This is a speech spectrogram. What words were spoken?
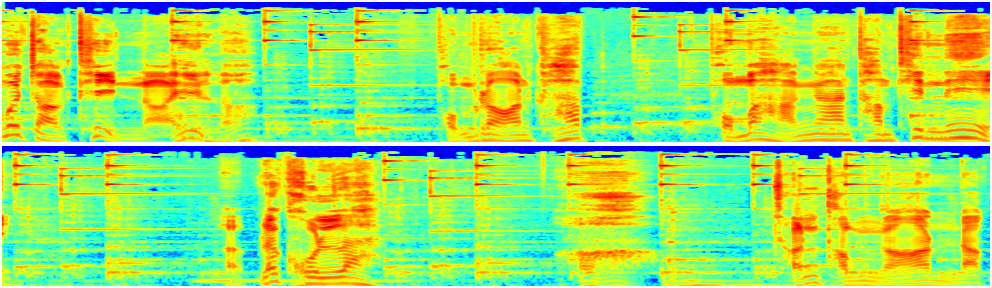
มาจากที่ไหนเหรอ ผมรอนครับ ผมมาหางานทำที่นี่เอ่อแล้วคุณล่ะอ้าฉันทำงานหนัก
